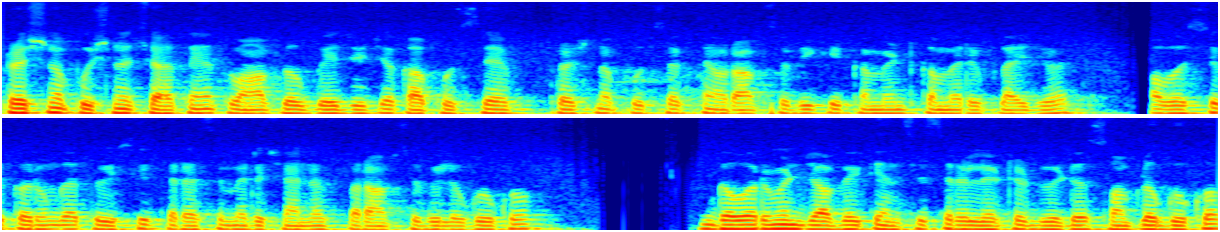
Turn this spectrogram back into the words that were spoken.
प्रश्न पूछना चाहते हैं तो आप लोग भेज दीजिए आप उससे प्रश्न पूछ सकते हैं और आप सभी के कमेंट का मैं रिप्लाई जो है अवश्य करूँगा। तो इसी तरह से मेरे चैनल पर आप सभी लोगों को गवर्नमेंट जॉब वैकेंसी से रिलेटेड वीडियोस आप लोगों को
